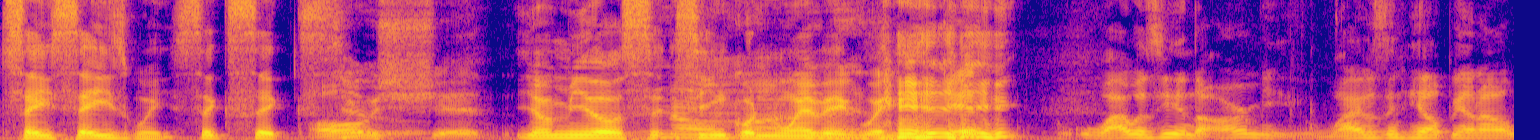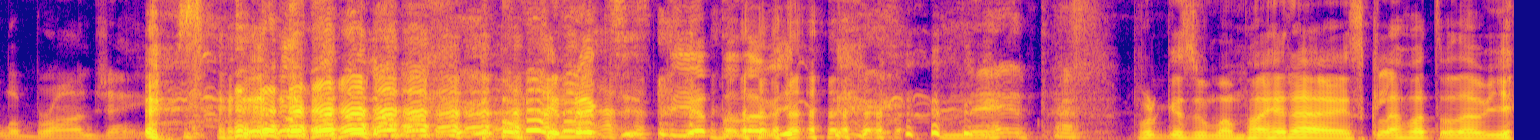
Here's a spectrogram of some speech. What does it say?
6'6", güey. 6'6". Oh, shit. Yo mido No 5'9", mames, güey. Why was he in the army? Why wasn't he helping out LeBron James? Porque no existía todavía. Neta. Porque su mamá era esclava todavía.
